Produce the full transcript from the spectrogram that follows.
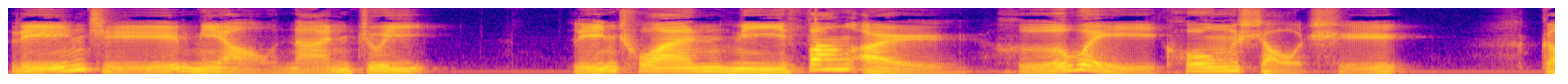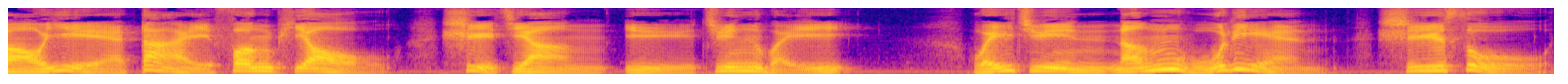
临止渺难追。临川米方耳，何谓空手持？稿叶待风飘，是将与君违。为君能无恋，失宿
